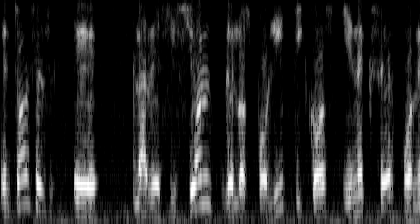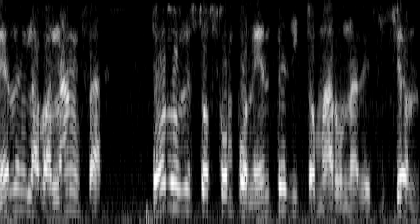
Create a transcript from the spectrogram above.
Entonces, eh, la decisión de los políticos tiene que ser poner en la balanza todos estos componentes y tomar una decisión.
